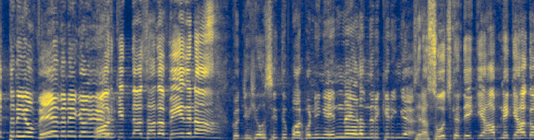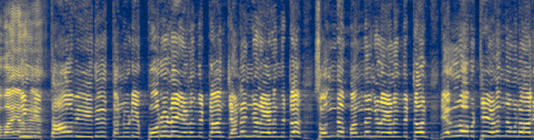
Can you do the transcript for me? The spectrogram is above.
எத்தனையோ வேதனைகள் और कितना ज्यादा वेदना கொஞ்சம் யோசித்து பார்ப்போம் நீங்க என்ன இழந்திருக்கிறீங்க जरा सोच कर देखिए आपने क्या गवाया இங்க है தாவீது தன்னுடைய பொருளை இழந்துட்டான் ஜனங்களை இழந்துட்டான் சொந்த பந்தங்களை இழந்துட்டான் எல்லாவற்றையும் இழந்தவனாக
